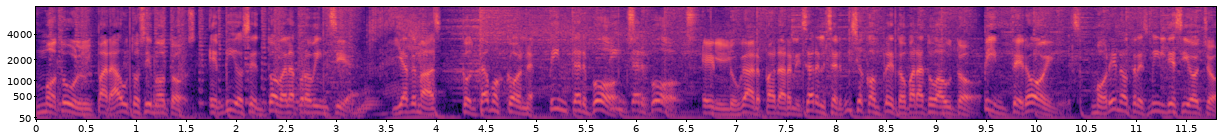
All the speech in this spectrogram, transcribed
Motul para autos y motos. Envíos en toda la provincia. Y además, contamos con Pinter Box. El lugar para realizar el servicio completo para tu auto. Pinter Oils, Moreno 3018.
